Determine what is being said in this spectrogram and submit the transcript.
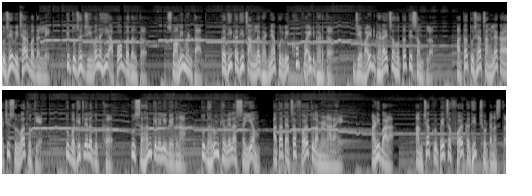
तुझे विचार बदलले की तुझं जीवनही आपोआप बदलतं. स्वामी म्हणतात कधी कधी चांगलं घडण्यापूर्वी खूप वाईट घडतं. जे वाईट घडायचं होतं ते संपलं. आता तुझ्या चांगल्या काळाची सुरुवात होतीये. तू बघितलेलं दुःख तू सहन केलेली वेदना तू धरून ठेवलेला संयम आता त्याचं फळ तुला मिळणार आहे. आणि बाळा आमच्या कृपेचं फळ कधीच छोटं नसतं.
